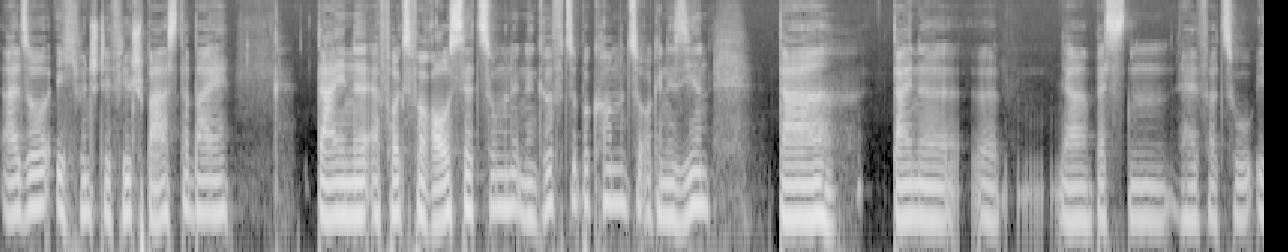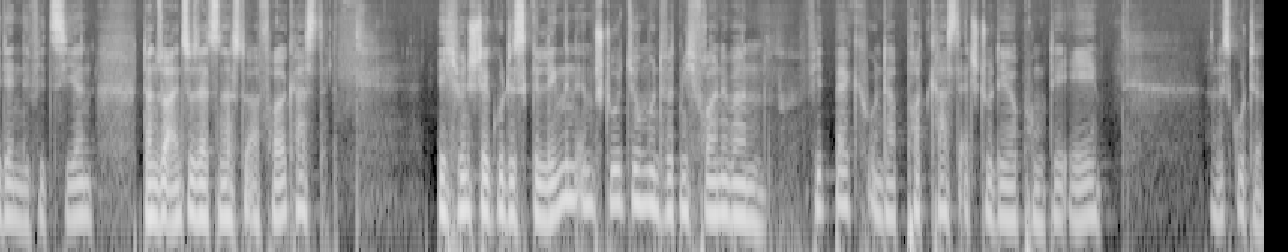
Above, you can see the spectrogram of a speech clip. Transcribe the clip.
Also, ich wünsche dir viel Spaß dabei, deine Erfolgsvoraussetzungen in den Griff zu bekommen, zu organisieren, da deine äh, ja, besten Helfer zu identifizieren, dann so einzusetzen, dass du Erfolg hast. Ich wünsche dir gutes Gelingen im Studium und würde mich freuen über ein Feedback unter podcast.studio.de. Alles Gute.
